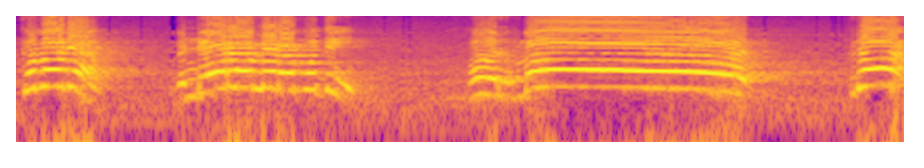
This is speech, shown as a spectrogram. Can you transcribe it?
Kepada bendera merah putih hormat! Gerak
